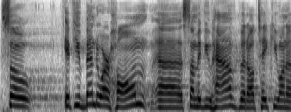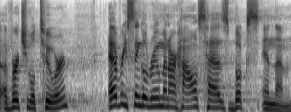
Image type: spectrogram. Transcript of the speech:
so if you've been to our home uh, some of you have but i'll take you on a, a virtual tour Every single room in our house has books in them.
